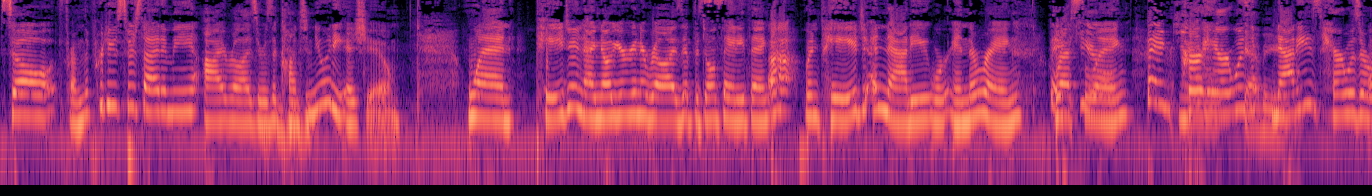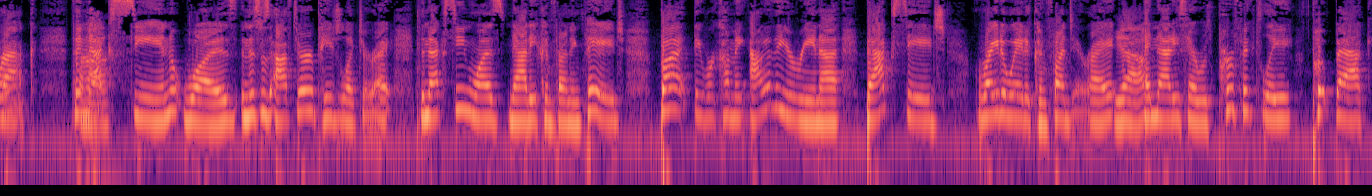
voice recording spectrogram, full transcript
So, from the producer side of me, I realized there was a continuity issue. When Paige and I know you're going to realize it, but don't say anything. When Paige and Natty were in the ring wrestling, you. Thank you, Her hair was Gabby. Natty's hair was a wreck. The uh-huh. next scene was, and this was after Paige licked her, right? The next scene was Natty confronting Paige, but they were coming out of the arena backstage right away to confront it, right? Yeah. And Natty's hair was perfectly put back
